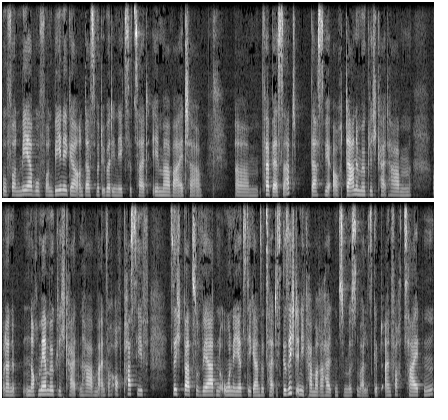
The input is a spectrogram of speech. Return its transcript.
wovon mehr, wovon weniger und das wird über die nächste Zeit immer weiter ähm, verbessert, dass wir auch da eine Möglichkeit haben, oder eine, noch mehr Möglichkeiten haben, einfach auch passiv sichtbar zu werden, ohne jetzt die ganze Zeit das Gesicht in die Kamera halten zu müssen, weil es gibt einfach Zeiten,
